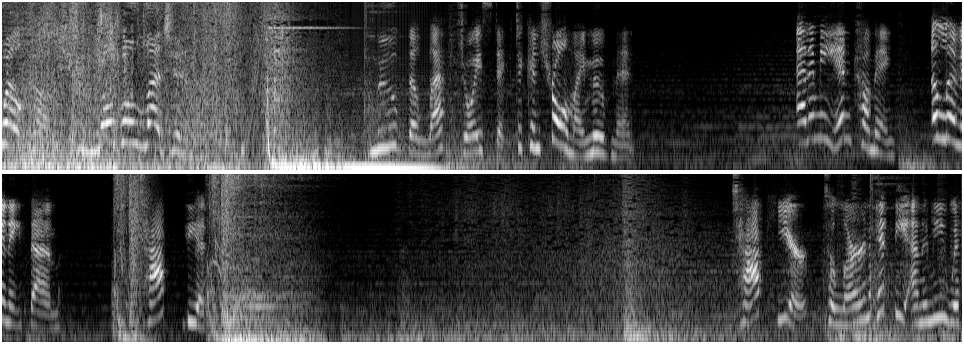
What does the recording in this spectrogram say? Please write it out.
Welcome to Mobile Legends! Move the left joystick to control my movement. Enemy incoming! Eliminate them! Tap the attack. Tap here to learn hit the enemy with...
